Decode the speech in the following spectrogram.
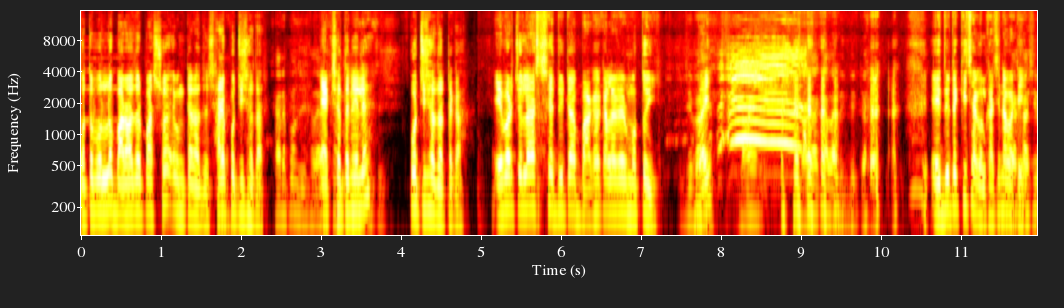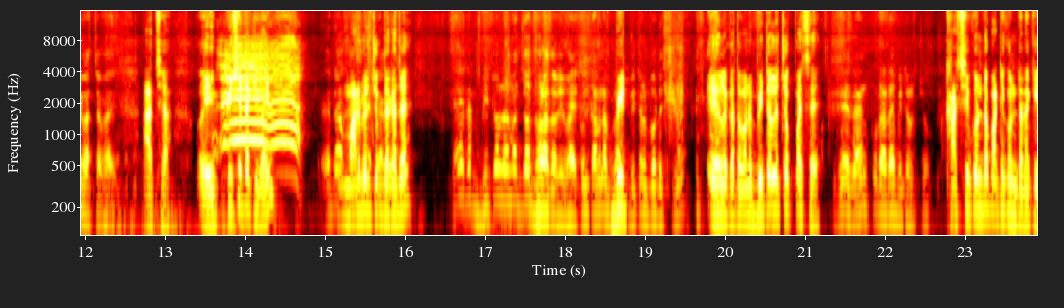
কত বলল? বারো হাজার পাঁচশো এবং তেরো হাজার সাড়ে পঁচিশ হাজার। সাড়ে পঁচিশ হাজার একসাথে নিলে পঁচিশ। হাজার টাকা। এবার চলে আসছে দুইটা বাঘা কালারের মতোই। ভাই এই দুইটা কি ছাগল? খাসি না বাটি? আচ্ছা ওই পিছেটা কি ভাই? এটা মার্বেল চোখ দেখা যায়? এটা বিটলের মধ্যে ধরা যাবে ভাই কিন্তু আমরা বিটল বলেছি না? এই মানে বিটলের চোখ পাইছে? যে জানেন পুরাটা বিটল চোখ। খাসি কোনটা পাটি কোনটা নাকি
